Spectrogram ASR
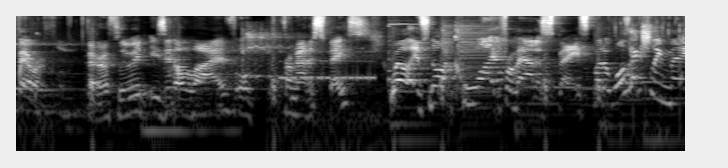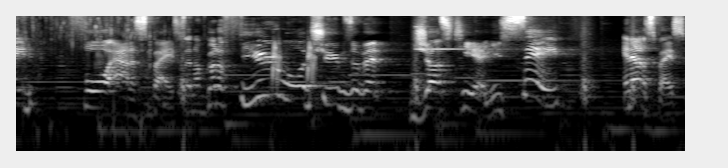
ferrofluid. Ferrofluid, is it alive or from outer space? Well, it's not quite from outer space, but it was actually made for outer space. And I've got a few more tubes of it just here. You see, in outer space,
